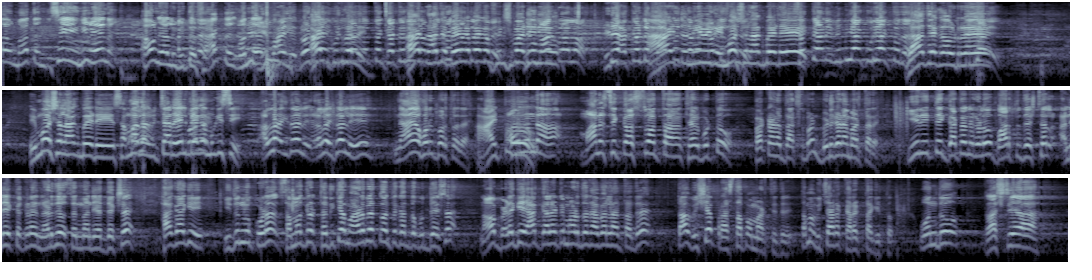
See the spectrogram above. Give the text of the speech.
ನೀವ್ ಮಾತಂದು ಸಿ ನೀವೇನು ಅವ್ನು ಅಲ್ಲಿ ವಿತ್ ಫ್ಯಾಕ್ಟ್ ಒಂದೇ ಬೇಗ ಬೇಗ ಫಿನಿಶ್ ಮಾಡಿ ಇಡೀ ಅಖಂಡ ಆಯ್ತು ನೀವೀಗ ಇಮೋಷನ್ ಇಮೋಷನಲ್ ಆಗಬೇಡಿ. ಸತ್ಯ ಹೇಳಿ, ನಿಮ್ಗೆ ಯಾಕೆ ಉರಿ ಆಗ್ತದೆ? ರಾಜೇಗೌಡ್ರೆ ಇಮೋಷನಲ್ ಆಗಬೇಡಿ ಸಮಾಧಾನ ವಿಚಾರ ಹೇಳಿ ಬೇಗ ಮುಗಿಸಿ. ಅಲ್ಲ ಇದರಲ್ಲಿ ಅಲ್ಲ ಇದರಲ್ಲಿ ನ್ಯಾಯ ಹೊರಗೆ ಬರ್ತದೆ. ಆಯ್ತು. ಮಾನಸಿಕ ಅಸ್ವಸ್ಥ ಅಂತ ಹೇಳ್ಬಿಟ್ಟು ಪ್ರಕರಣ ದಾಖಲಿಸ್ಕೊಂಡು ಬಿಡುಗಡೆ ಮಾಡ್ತಾರೆ. ಈ ರೀತಿ ಘಟನೆಗಳು ಭಾರತ ದೇಶದಲ್ಲಿ ಅನೇಕ ಕಡೆ ನಡೆದಿವೆ ಸನ್ಮಾನ್ಯ ಅಧ್ಯಕ್ಷ ಹಾಗಾಗಿ ಇದನ್ನು ಕೂಡ ಸಮಗ್ರ ತನಿಖೆ ಮಾಡಬೇಕು ಅಂತಕ್ಕಂಥ ಉದ್ದೇಶ. ನಾವು ಬೆಳಗ್ಗೆ ಯಾಕೆ ಗಲಾಟೆ ಮಾಡೋದು ನಾವೆಲ್ಲ ಅಂತಂದ್ರೆ ತಾವು ವಿಷಯ ಪ್ರಸ್ತಾಪ ಮಾಡ್ತಿದ್ರಿ. ತಮ್ಮ ವಿಚಾರ ಕರೆಕ್ಟಾಗಿತ್ತು ಒಂದು ರಾಷ್ಟ್ರೀಯ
